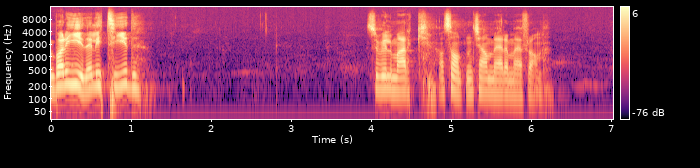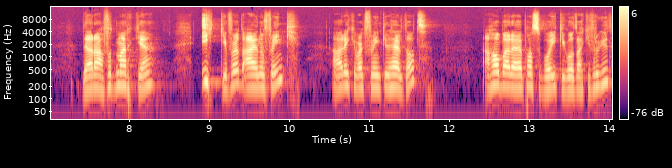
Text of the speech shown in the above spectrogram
Men bare gi det litt tid, så vil du merke at sannheten kommer mer og mer fram. Det har jeg fått merke. Ikke fordi jeg er noe flink. Jeg har ikke vært flink i det hele tatt. Jeg har bare passet på å ikke gått vekk fra Gud.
